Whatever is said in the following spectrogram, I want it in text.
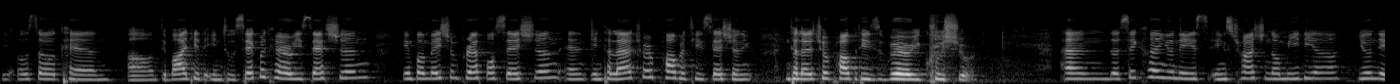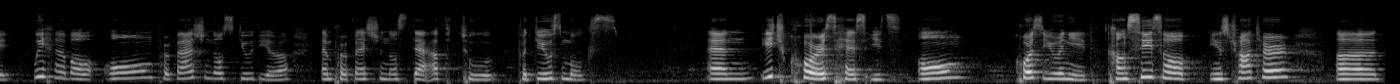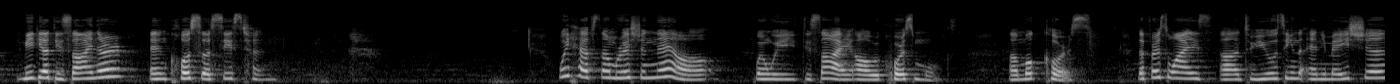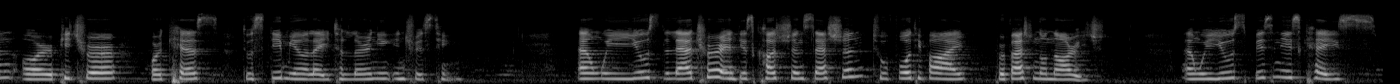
You also can uh, divide it into secretary session, information platform session, and intellectual property session. Intellectual property is very crucial. And the second unit is instructional media unit. We have our own professional studio and professional staff to produce MOOCs. And each course has its own course unit, consists of instructor, uh, media designer, and course assistant. We have some rationale when we design our course MOOCs, uh, MOOC course. The first one is uh, to using the animation or picture or cast to stimulate learning interesting. And we use the lecture and discussion session to fortify professional knowledge. And we use business case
